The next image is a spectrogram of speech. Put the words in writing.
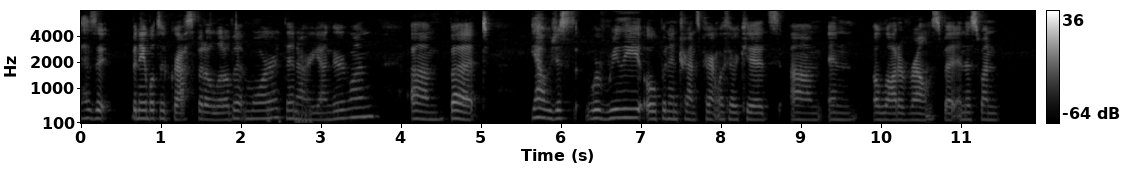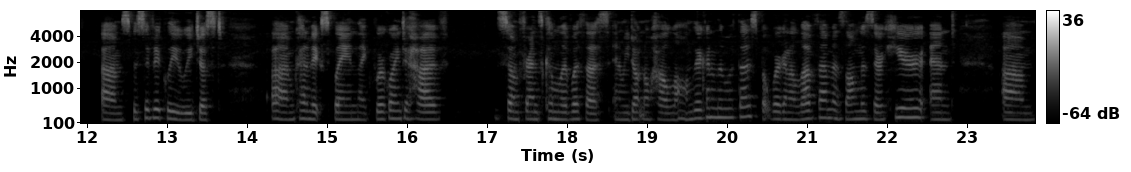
has it been able to grasp it a little bit more than our younger one. Um, but yeah, we just we're really open and transparent with our kids um, in a lot of realms. But in this one um, specifically, we just um, kind of explain like we're going to have some friends come live with us, and we don't know how long they're going to live with us, but we're going to love them as long as they're here and um,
